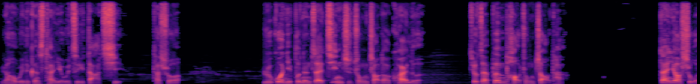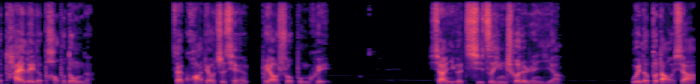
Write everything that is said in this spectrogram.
然后维特根斯坦也为自己打气，他说：“如果你不能在静止中找到快乐，就在奔跑中找它。但要是我太累了跑不动呢？”在垮掉之前，不要说崩溃，像一个骑自行车的人一样，为了不倒下，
